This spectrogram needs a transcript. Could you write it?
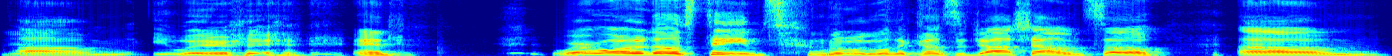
Yeah. Um, we're and we're one of those teams when it comes to Josh Allen. So um,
